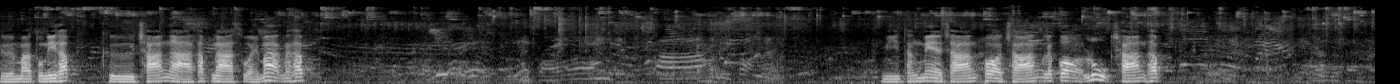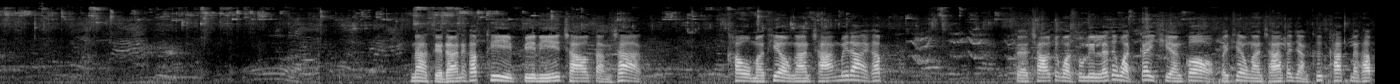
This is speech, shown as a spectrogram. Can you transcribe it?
เดินมาตรงนี้ครับ คือช้างงาครับงาสวยมากนะครับ มีทั้งแม่ช้างพ่อช้างแล้วก็ลูกช้างครับ น่าเสียดายนะครับที่ปีนี้ชาวต่างชาติเข้ามาเที่ยวงานช้างไม่ได้ครับ แต่ชาวจังหวัดสุรินทร์และจังหวัดใกล้เคียงก็ไปเที่ยวงานช้างกันอย่างคึกคักนะครับ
